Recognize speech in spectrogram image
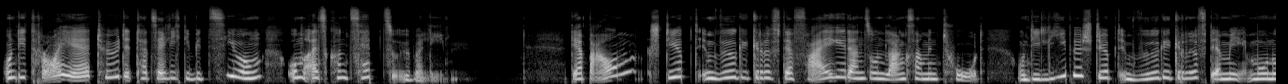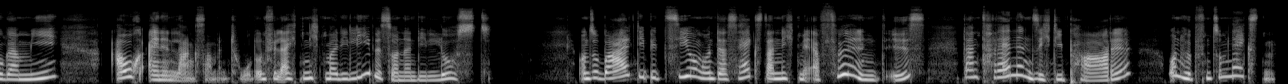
Und die Treue tötet tatsächlich die Beziehung, um als Konzept zu überleben. Der Baum stirbt im Würgegriff der Feige dann so einen langsamen Tod. Und die Liebe stirbt im Würgegriff der Monogamie auch einen langsamen Tod. Und vielleicht nicht mal die Liebe, sondern die Lust. Und sobald die Beziehung und der Sex dann nicht mehr erfüllend ist, dann trennen sich die Paare und hüpfen zum nächsten.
